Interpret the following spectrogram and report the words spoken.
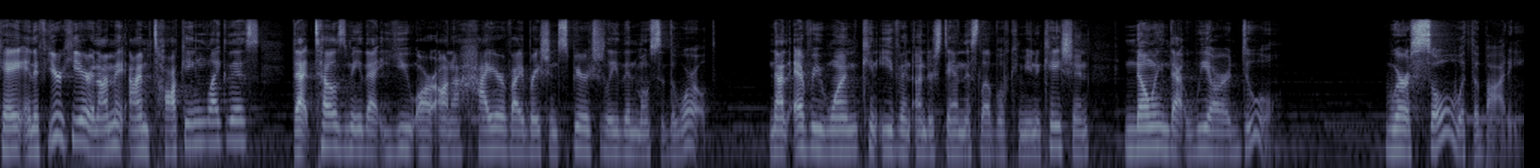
okay? And if you're here and i'm i'm talking like this that tells me that you are on a higher vibration spiritually than most of the world. Not everyone can even understand this level of communication knowing that we are a dual we're a soul with a body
